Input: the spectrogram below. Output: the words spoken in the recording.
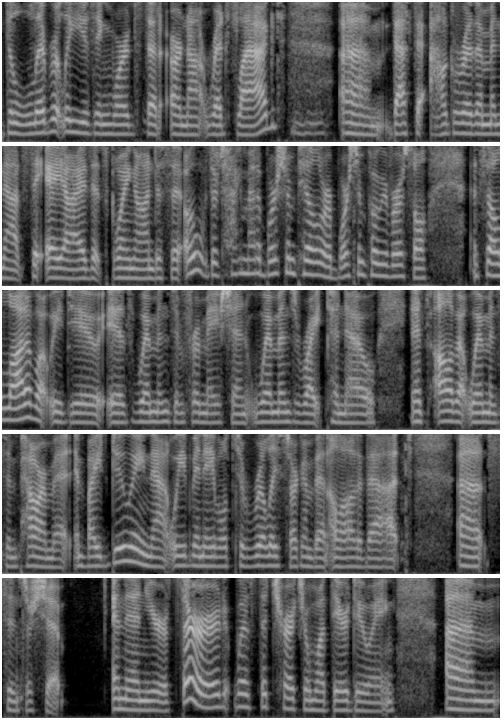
deliberately using words that are not red flagged. Mm-hmm. Um, that's the algorithm and that's the AI that's going on to say, oh, they're talking about abortion pill or abortion pill reversal. And so a lot of what we do is women's information, women's right to know, and it's all about women's empowerment. And by doing that, we've been able to really circumvent a lot of that uh, censorship. And then your third was the church and what they're doing. Um,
